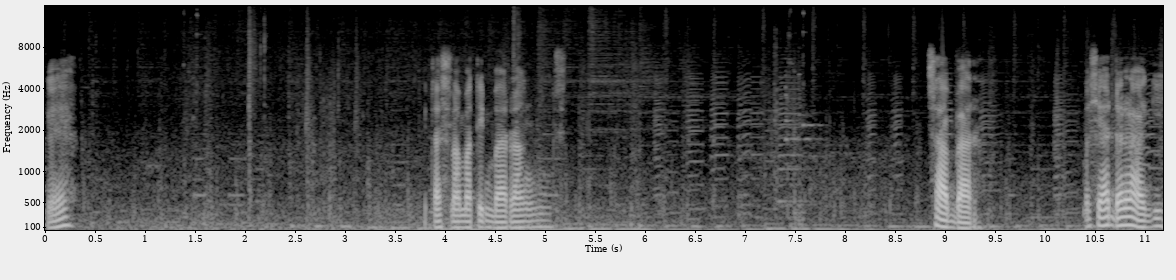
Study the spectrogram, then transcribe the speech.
Oke. Kita selamatin barang. Sabar. Masih ada lagi.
